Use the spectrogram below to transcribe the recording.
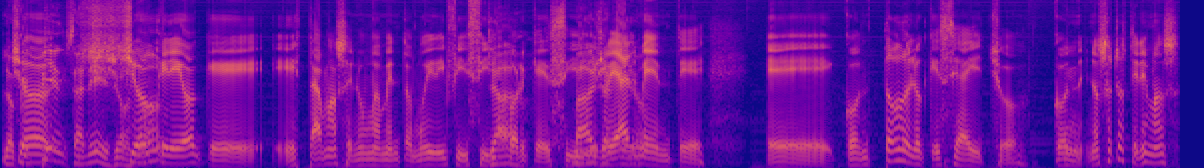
lo Yo- que piensan ellos, Yo ¿no? creo que estamos en un momento muy difícil Ya, porque si no. realmente eh, con todo lo que se ha hecho, con, nosotros tenemos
